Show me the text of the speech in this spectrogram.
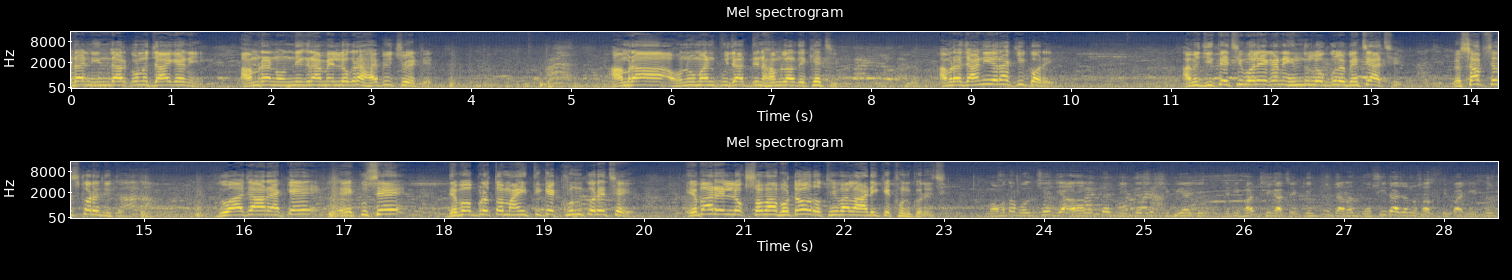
এটা নিন্দার কোনো জায়গা নেই। আমরা নন্দীগ্রামের লোকরা হ্যাবিচুয়েটেড আমরা হনুমান পূজার দিন হামলা দেখেছি। আমরা জানি এরা কি করে। আমি জিতেছি বলে এখানে হিন্দু লোকগুলো বেঁচে আছে। সব শেষ করে দিত। দু হাজার একে, একুশে দেবব্রত মাইতিকে খুন করেছে। এবারের লোকসভা ভোটেও রথিবালা আড়িকে খুন করেছে। মমতা বলছে যে আদালতের নির্দেশে সিবিআই যদি হয় ঠিক আছে কিন্তু যারা দোষীরা যেন শাস্তি পায় নির্দোষ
